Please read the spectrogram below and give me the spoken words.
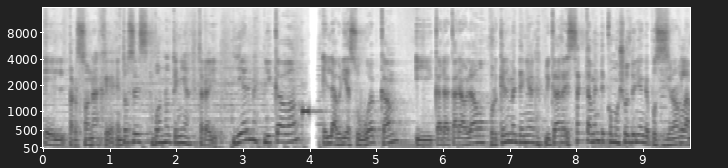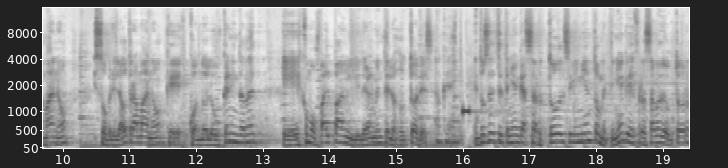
el personaje, entonces vos no tenías que estar ahí. Y él me explicaba, él abría su webcam y cara a cara hablábamos porque él me tenía que explicar exactamente cómo yo tenía que posicionar la mano sobre la otra mano, que cuando lo busqué en internet eh, es como palpan literalmente los doctores. Ok. Entonces te tenía que hacer todo el seguimiento, me tenía que disfrazar de doctor.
